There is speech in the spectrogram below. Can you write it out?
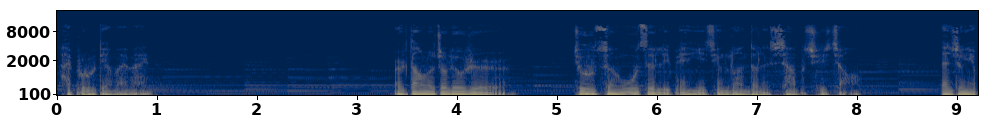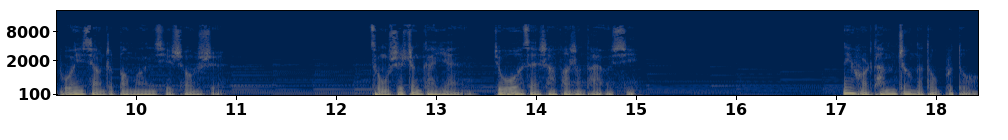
还不如点外卖呢。”而到了周六日，就算屋子里边已经乱到了下不去脚，男生也不会想着帮忙一起收拾，总是睁开眼就窝在沙发上打游戏。那会儿他们挣的都不多，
